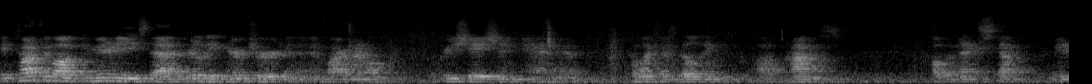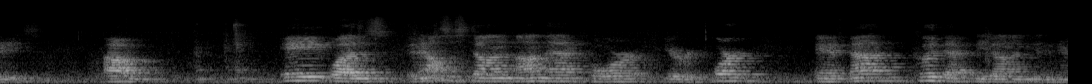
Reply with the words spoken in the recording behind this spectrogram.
It talked about communities that really nurtured an environmental appreciation and a collective building uh, promise called the Next Step Communities. Um, A, was analysis done on that for your report? And if not, could that be done in the near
